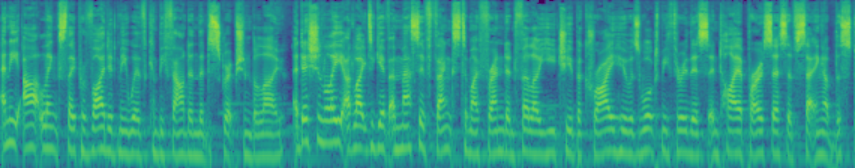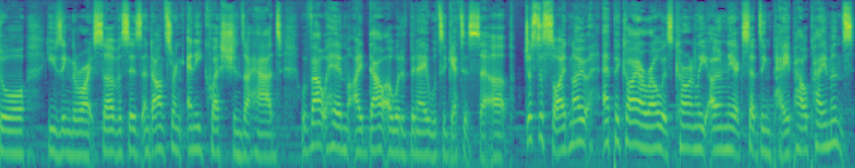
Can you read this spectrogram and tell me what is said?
any art links they provided me with can be found in the description below. Additionally, I'd like to give a massive thanks to my friend and fellow YouTuber Cryy who has walked me through this entire process of of setting up the store, using the right services, and answering any questions I had. Without him, I doubt I would have been able to get it set up. Just a side note, Epic IRL is currently only accepting PayPal payments.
